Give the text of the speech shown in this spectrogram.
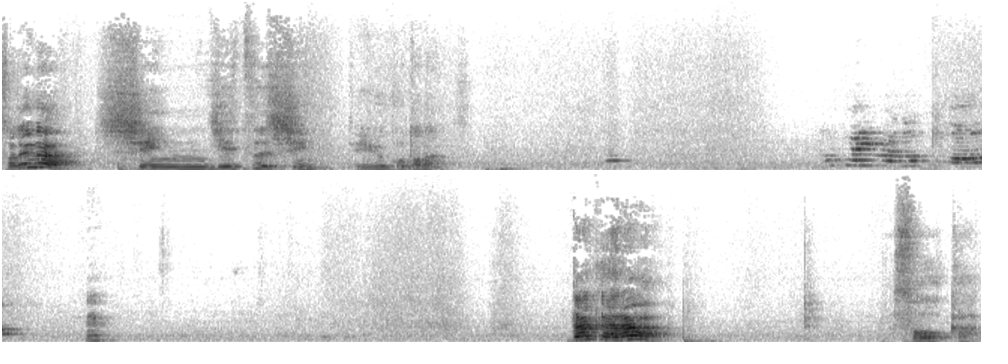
それが真実心っていうことなんです。だからそうか。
